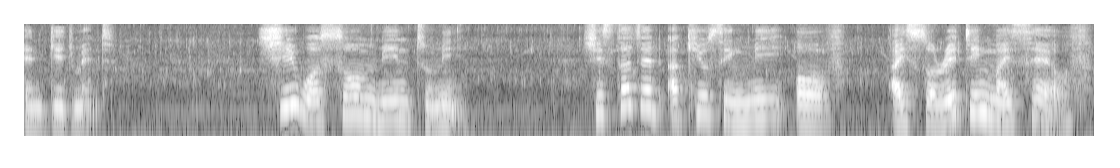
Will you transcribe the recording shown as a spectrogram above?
engagement. She was so mean to me. She started accusing me of isolating myself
